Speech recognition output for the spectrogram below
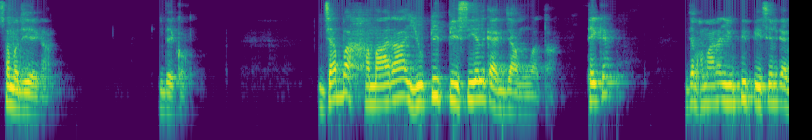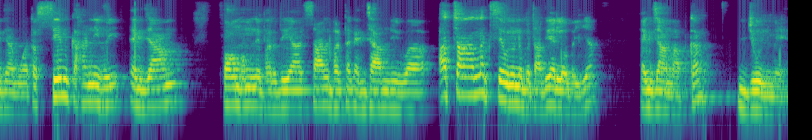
समझिएगा। देखो, जब हमारा यूपी पीसीएल का एग्ज़ाम हुआ था, ठीक है? जब हमारा यूपी पीसीएल का एग्ज़ाम हुआ तो सेम कहानी हुई। एग्ज़ाम फॉर्म हमने भर दिया, साल भर तक एग्ज़ाम नहीं हुआ। अचानक से उन्होंने बता दिया, लो भैया एग्ज़ाम आपका जून में है।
